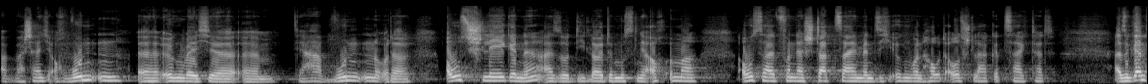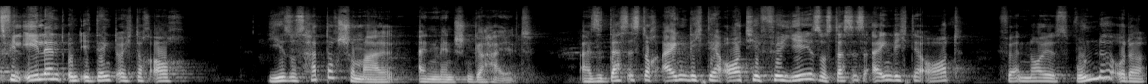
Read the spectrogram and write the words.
wahrscheinlich auch Wunden, äh, irgendwelche ähm, ja, Wunden oder Ausschläge. Ne? Also die Leute mussten ja auch immer außerhalb von der Stadt sein, wenn sich irgendwo ein Hautausschlag gezeigt hat. Also ganz viel Elend und ihr denkt euch doch auch, Jesus hat doch schon mal einen Menschen geheilt. Also das ist doch eigentlich der Ort hier für Jesus. Das ist eigentlich der Ort für ein neues Wunder oder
